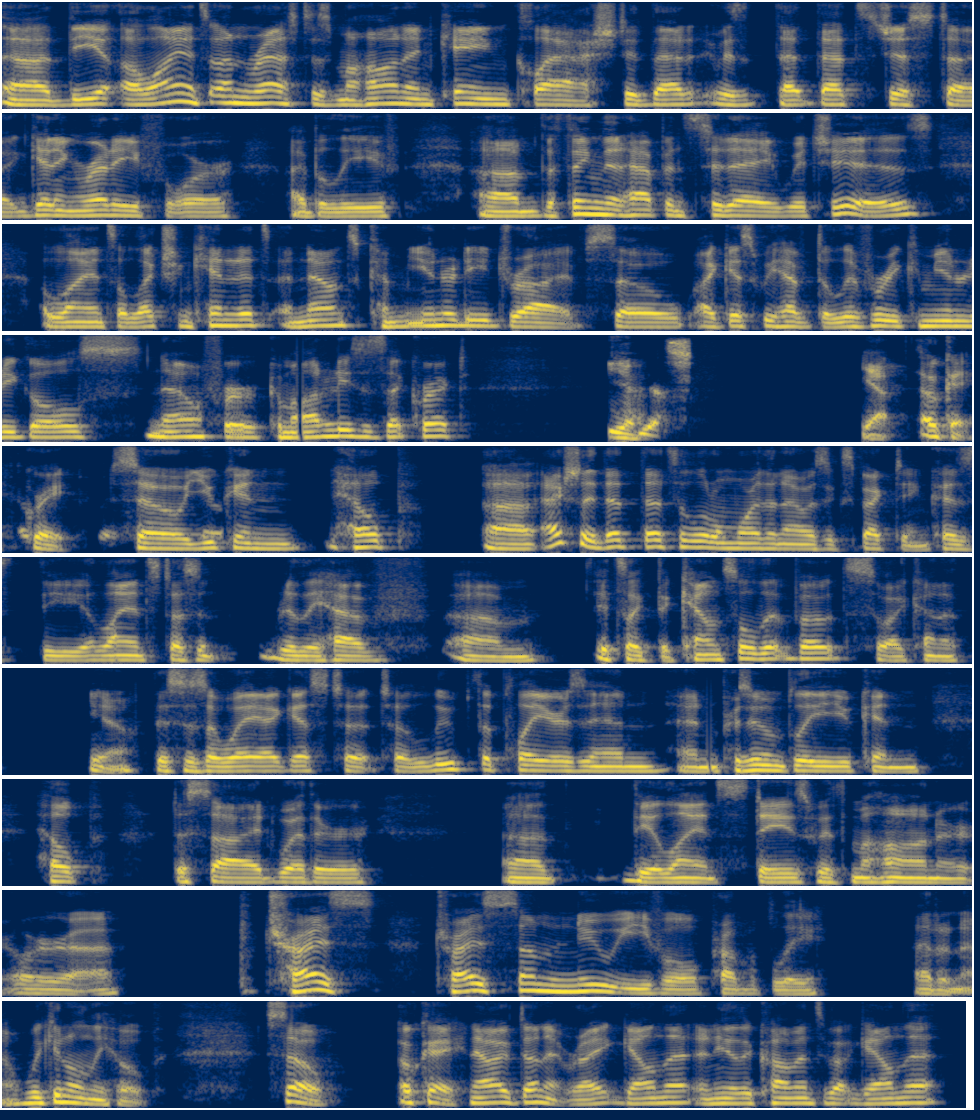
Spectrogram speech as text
uh, the alliance unrest as Mahan and Kaine clash. Did that was that that's just uh, getting ready for, I believe, um, the thing that happens today, which is alliance election candidates announce community drives. So I guess we have delivery community goals now for commodities. Is that correct? Yeah. Yes. Yeah. Okay. Great. So you can help. Uh, actually, that that's a little more than I was expecting because the alliance doesn't really have. Um, it's like the council that votes. So I kind of, you know, this is a way, I guess, to to loop the players in, and presumably you can help decide whether uh, the alliance stays with Mahan or or uh, tries tries some new evil. Probably, I don't know. We can only hope. So okay, now I've done it right. Galnet. Any other comments about Galnet?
